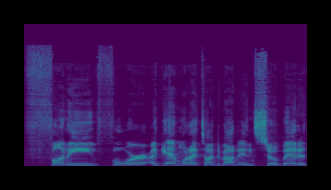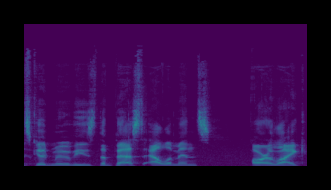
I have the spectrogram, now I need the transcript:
funny for again what I talked about in so bad it's good movies. The best elements are like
